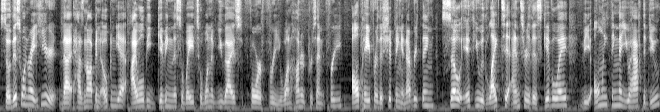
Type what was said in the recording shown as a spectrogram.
So this one right here that that has not been opened yet, I will be giving this away to one of you guys for free, 100% free. I'll pay for the shipping and everything. So if you would like to enter this giveaway, the only thing that you have to do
